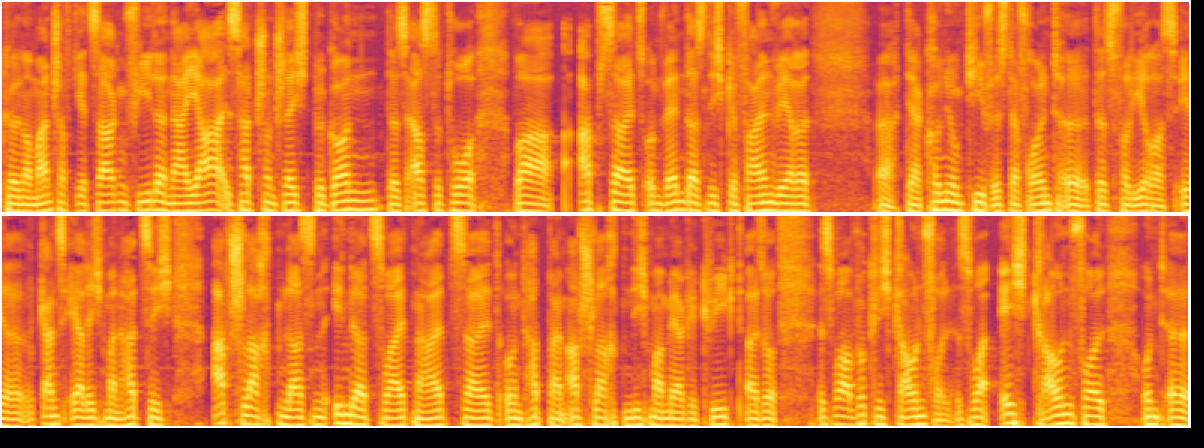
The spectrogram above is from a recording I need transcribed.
Kölner Mannschaft. Jetzt sagen viele, na ja, es hat schon schlecht begonnen. Das erste Tor war abseits und wenn das nicht gefallen wäre, äh, der Konjunktiv ist der Freund äh, des Verlierers. Er, ganz ehrlich, man hat sich abschlachten lassen in der zweiten Halbzeit und hat beim Abschlachten nicht mal mehr gequiekt. Also es war wirklich grauenvoll. Es war echt grauenvoll und äh,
